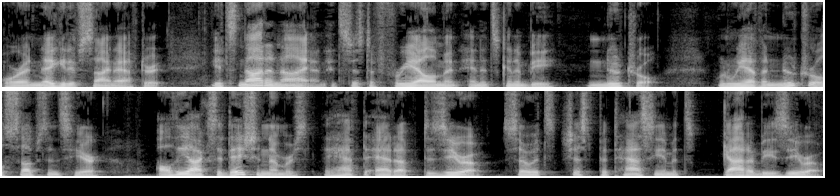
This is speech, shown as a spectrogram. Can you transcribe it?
or a negative sign after it, it's not an ion, it's just a free element and it's going to be neutral. When we have a neutral substance here, all the oxidation numbers, they have to add up to zero. So it's just potassium, it's got to be zero.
